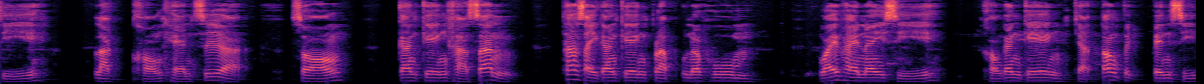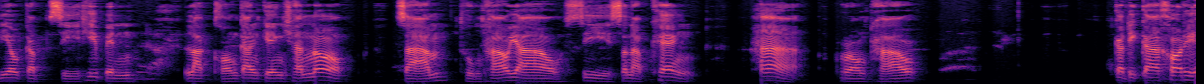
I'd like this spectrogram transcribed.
สี หลักของแขนเสื้อ 2. กางเกงขาสั้น ถ้าใส่กางเกงปรับอุณหภูมิ ไว้ภายในสีของกางเกงจะต้องเป็นสีเดียวกับสีที่เป็นหลักของกางเกงชั้นนอก 3. ถุงเท้ายาว 4. สนับแข้ง 5. รองเท้า กติกาข้อที่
